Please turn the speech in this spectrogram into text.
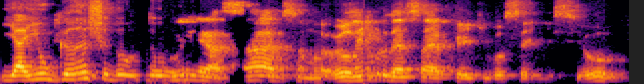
E aí o gancho do. do... Engraçado, Samuel. Eu lembro dessa época aí que você iniciou.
